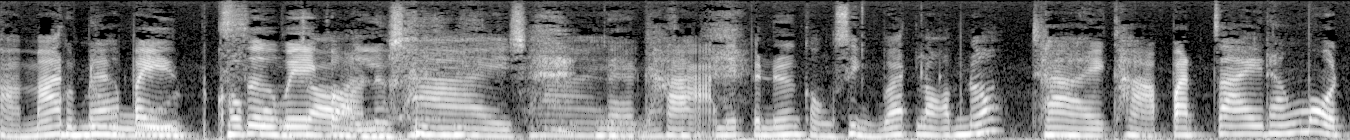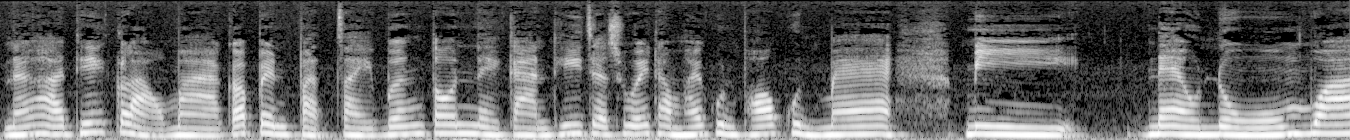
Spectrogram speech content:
สามารถคุณแม่ดูไปครบวง survey จรก่อนเลยใช่ใช่นะคะนะคะอันนี้เป็นเรื่องของสิ่งแวดล้อมเนาะใช่ค่ะ ปัจจัยทั้งหมดนะคะ ที่กล่าวมาก็เป็นปัจจัยเบื้องต้นในการที่จะช่วยทำให้คุณพ่อคุณแม่มี แนวโน้มว่า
